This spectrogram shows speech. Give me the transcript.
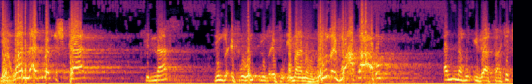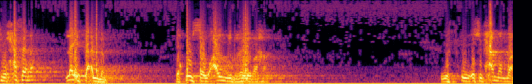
يا إخواننا أكبر إشكال في الناس يضعفهم يضعف إيمانهم ويضعف عطاءهم أنه إذا فاتته حسنة لا يتألم. يقول سأعوض غيرها. وسبحان الله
